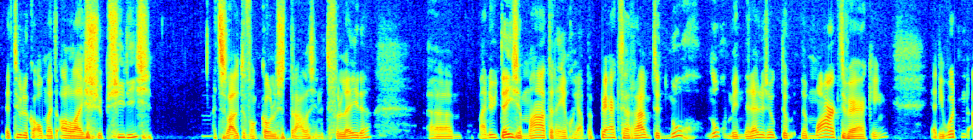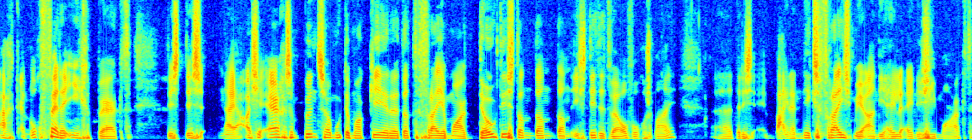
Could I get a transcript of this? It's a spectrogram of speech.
Natuurlijk al met allerlei subsidies. Het sluiten van kolencentrales in het verleden. Ehm, maar nu deze maatregel ja, beperkt de ruimte nog, nog minder. Hè? Dus ook de, de marktwerking, ja, die wordt eigenlijk nog verder ingeperkt. Dus, dus nou ja, als je ergens een punt zou moeten markeren dat de vrije markt dood is, dan, dan, dan is dit het wel volgens mij. Uh, er is bijna niks vrijs meer aan die hele energiemarkt.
